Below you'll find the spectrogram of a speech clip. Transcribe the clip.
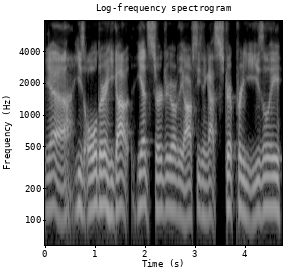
Yeah, he's older. He got he had surgery over the offseason. He got stripped pretty easily.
